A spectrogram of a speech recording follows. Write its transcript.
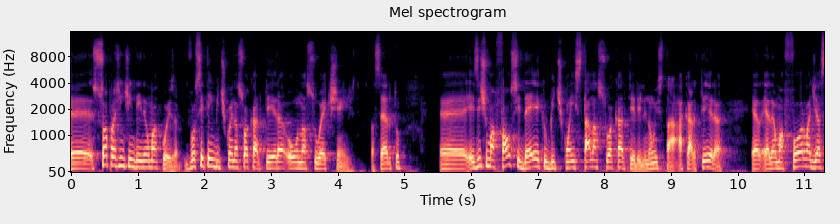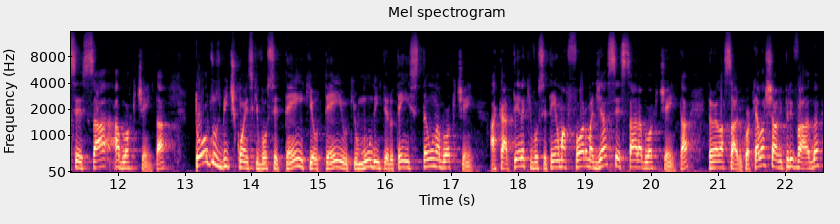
É, só para a gente entender uma coisa: você tem Bitcoin na sua carteira ou na sua exchange, tá certo? É, existe uma falsa ideia que o Bitcoin está na sua carteira, ele não está. A carteira ela é uma forma de acessar a blockchain, tá? Todos os bitcoins que você tem, que eu tenho, que o mundo inteiro tem, estão na blockchain. A carteira que você tem é uma forma de acessar a blockchain, tá? Então ela sabe com aquela chave privada,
